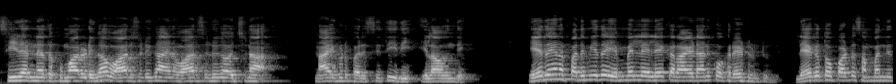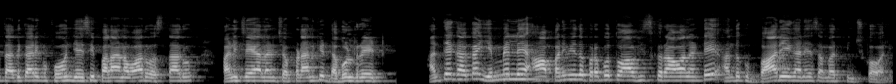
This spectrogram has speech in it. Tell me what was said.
సీనియర్ నేత కుమారుడిగా వారసుడిగా ఆయన వారసుడిగా వచ్చిన నాయకుడి పరిస్థితి ఇది. ఇలా ఉంది. ఏదైనా పని మీద ఎమ్మెల్యే లేఖ రాయడానికి ఒక రేటు ఉంటుంది. లేఖతో పాటు సంబంధిత అధికారికి ఫోన్ చేసి పలానా వారు వస్తారు పని చేయాలని చెప్పడానికి డబుల్ రేట్. అంతేకాక ఎమ్మెల్యే ఆ పని మీద ప్రభుత్వ ఆఫీస్కు రావాలంటే అందుకు భారీగానే సమర్పించుకోవాలి.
